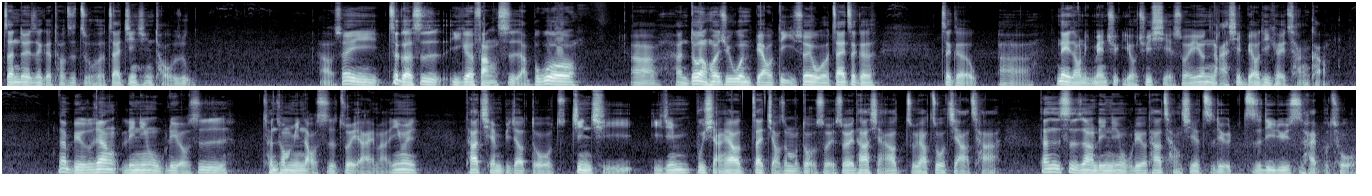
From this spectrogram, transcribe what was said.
针对这个投资组合再进行投入。好，所以这个是一个方式啊。不过啊，很多人会去问标的，所以我在这个这个啊内容里面去有去写，所以有哪些标的可以参考。那比如说像零零五六是陈崇明老师的最爱嘛，因为他钱比较多，近期已经不想要再缴这么多税，所以他想要主要做价差。但是事实上，零零五六它长期的殖率殖利率是还不错。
